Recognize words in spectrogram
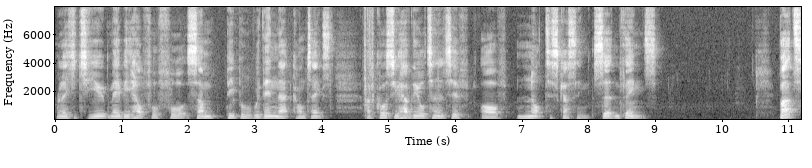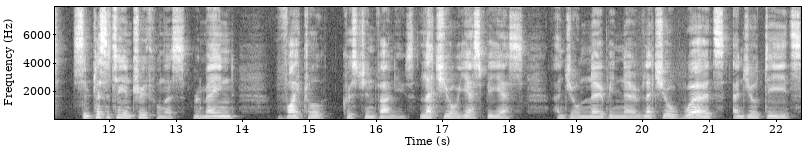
related to you, may be helpful for some people within that context, of course, you have the alternative of not discussing certain things. But simplicity and truthfulness remain vital Christian values. Let your yes be yes and your no be no. Let your words and your deeds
